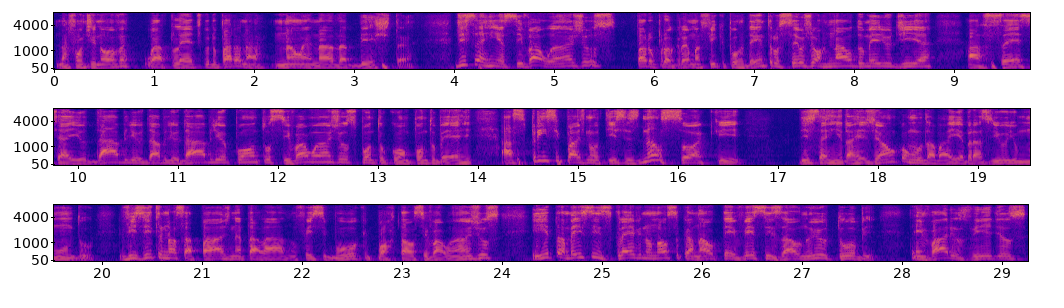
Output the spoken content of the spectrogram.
Na Fonte Nova, o Atlético do Paraná. Não é nada besta. De Serrinha Cival Anjos, para o programa Fique por Dentro, seu jornal do meio-dia. Acesse aí o www.civalanjos.com.br. As principais notícias, não só aqui de Serrinha da região, como da Bahia, Brasil e o mundo. Visite nossa página, tá lá no Facebook, Portal Cival Anjos, e também se inscreve no nosso canal TV Cisal no YouTube. Tem vários vídeos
